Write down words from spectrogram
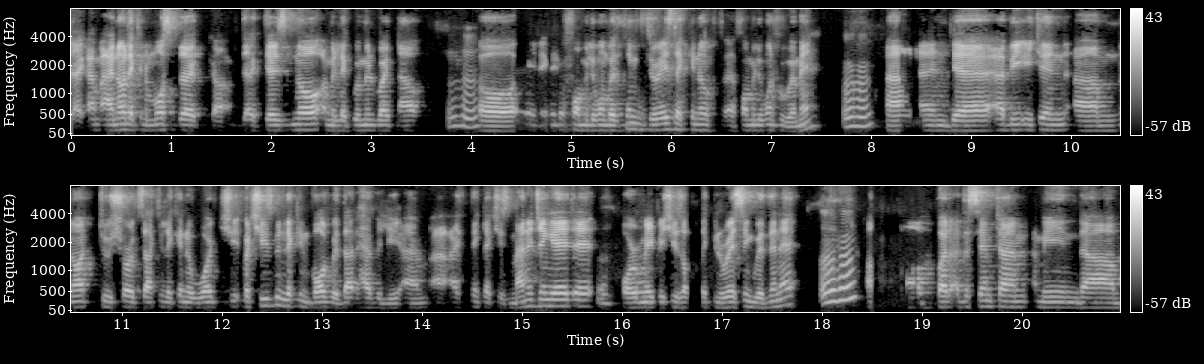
I, I know, like, in most of the, uh, like, there's no, I mean, like, women right now mm-hmm. or in Formula One. But the thing is, there is like you know Formula One for women, mm-hmm. uh, and uh, Abby Eaton. I'm not too sure exactly like you know what she, but she's been like involved with that heavily. Um, I think like she's managing it, eh, mm-hmm. or maybe she's like racing within it. Mm-hmm. Uh, but at the same time, I mean, um,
